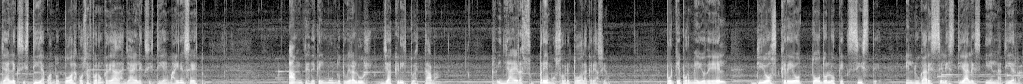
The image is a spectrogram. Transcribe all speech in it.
Ya Él existía cuando todas las cosas fueron creadas, ya Él existía. Imagínense esto. Antes de que el mundo tuviera luz, ya Cristo estaba. Y ya era supremo sobre toda la creación. Porque por medio de Él, Dios creó todo lo que existe en lugares celestiales y en la tierra.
